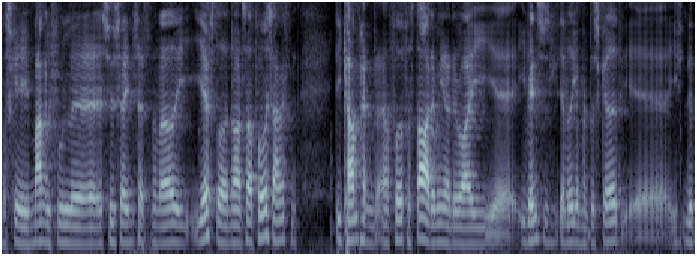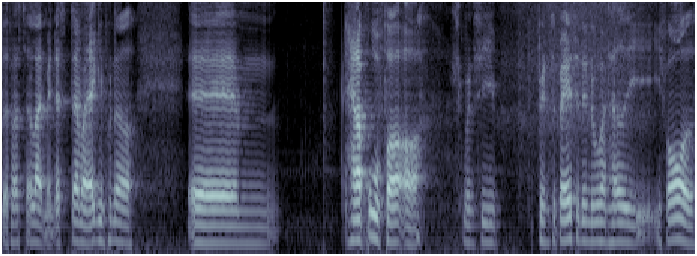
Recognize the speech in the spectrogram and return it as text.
måske mangelfuld, øh, synes jeg, indsatsen har været i, i efteråret, når han så har fået chancen. De kampe, han har fået fra start, jeg mener, det var i, øh, i Vendsyssel. Jeg ved ikke, om han blev skadet øh, i løbet af første halvleg, men der, der var jeg ikke imponeret. Øh, han har brug for at, skal man sige, finde tilbage til det nu, han havde i, i foråret,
